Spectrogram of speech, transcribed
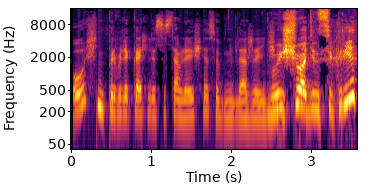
очень привлекательной составляющей, особенно для женщин. Ну, еще один секрет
